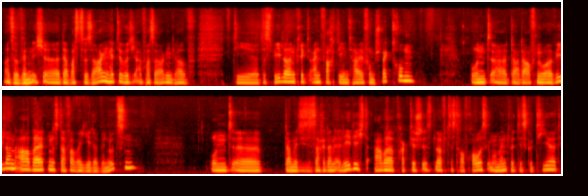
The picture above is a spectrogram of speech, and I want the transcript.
Also wenn ich äh, da was zu sagen hätte, würde ich einfach sagen, ja, die, das WLAN kriegt einfach den Teil vom Spektrum, und äh, da darf nur WLAN arbeiten, es darf aber jeder benutzen. Und äh, damit ist die Sache dann erledigt. Aber praktisch ist, läuft es darauf raus, im Moment wird diskutiert,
